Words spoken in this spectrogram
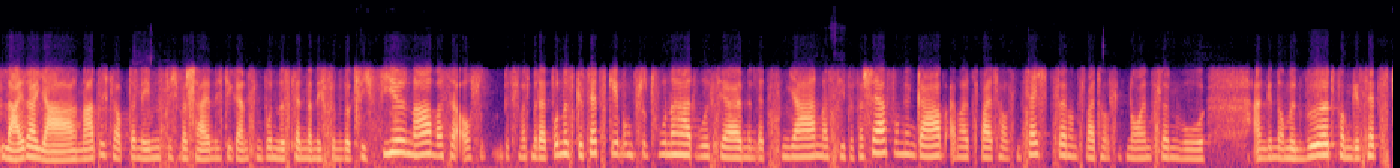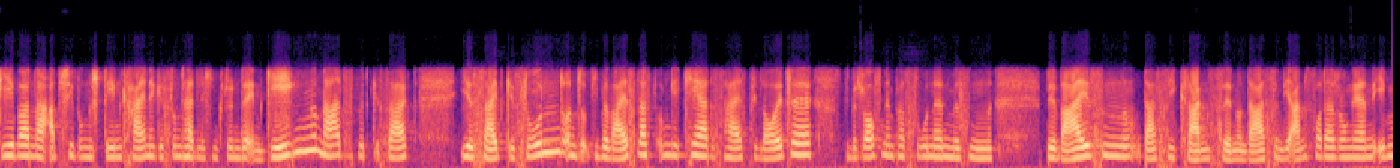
Leider ja. Na, ich glaube, da nehmen sich wahrscheinlich die ganzen Bundesländer nicht so wirklich viel, na, was ja auch ein bisschen was mit der Bundesgesetzgebung zu tun hat, wo es ja in den letzten Jahren massive Verschärfungen gab, einmal 2016 und 2019, wo angenommen wird vom Gesetzgeber, na, Abschiebungen stehen keine gesundheitlichen Gründe entgegen. Na, also wird gesagt, ihr seid gesund und die Beweislast umgekehrt. Das heißt, die Leute, die betroffenen Personen müssen beweisen, dass sie krank sind. Und da sind die Anforderungen eben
